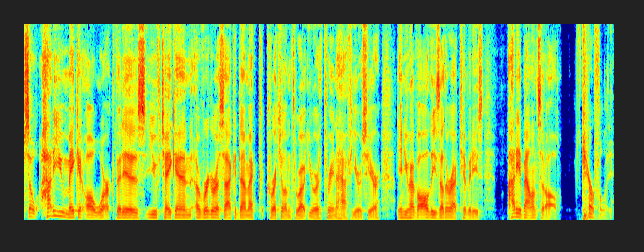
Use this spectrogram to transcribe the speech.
So, how do you make it all work? That is, you've taken a rigorous academic curriculum throughout your three and a half years here, and you have all these other activities. How do you balance it all? Carefully.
